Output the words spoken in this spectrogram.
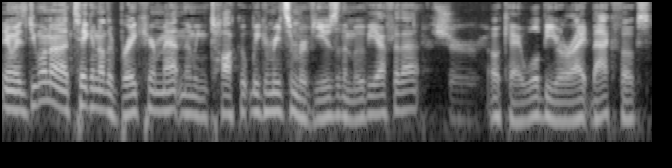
Anyways, do you want to take another break here, Matt, and then we can talk we can read some reviews of the movie after that? sure. Okay, we'll be right back, folks.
